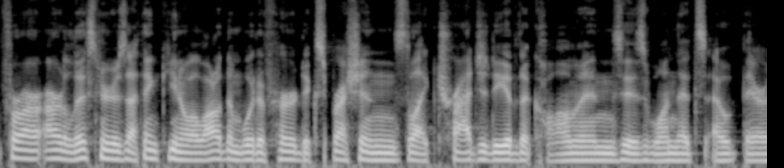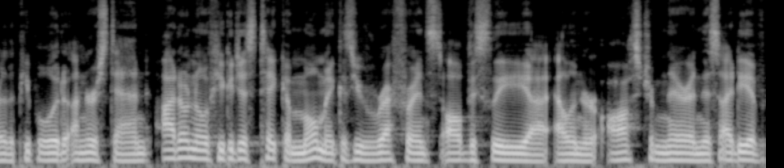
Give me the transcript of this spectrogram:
For our, our, listeners, I think, you know, a lot of them would have heard expressions like tragedy of the commons is one that's out there that people would understand. I don't know if you could just take a moment because you referenced obviously uh, Elinor Ostrom there and this idea of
